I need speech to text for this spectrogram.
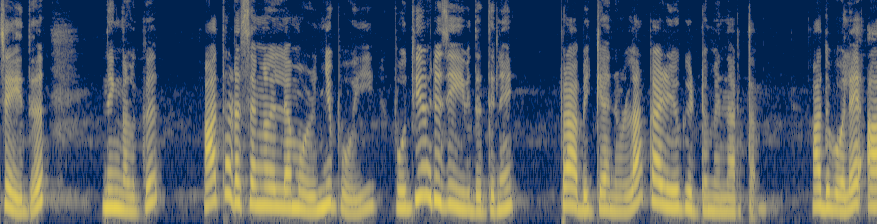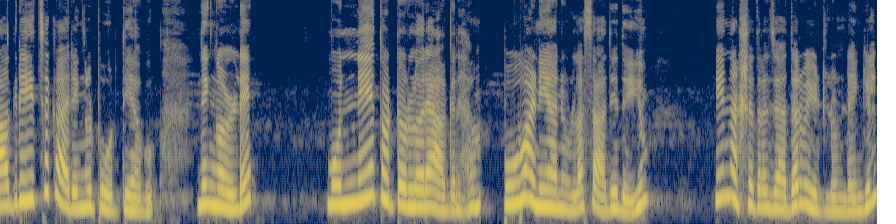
ചെയ്ത് നിങ്ങൾക്ക് ആ തടസ്സങ്ങളെല്ലാം ഒഴിഞ്ഞുപോയി പുതിയൊരു ജീവിതത്തിനെ പ്രാപിക്കാനുള്ള കഴിവ് കിട്ടുമെന്നർത്ഥം. അതുപോലെ ആഗ്രഹിച്ച കാര്യങ്ങൾ പൂർത്തിയാകും. നിങ്ങളുടെ മുന്നേ തൊട്ടുള്ള ഒരാഗ്രഹം പൂവണിയാനുള്ള സാധ്യതയും ഈ നക്ഷത്ര ജാതർ വീട്ടിലുണ്ടെങ്കിൽ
